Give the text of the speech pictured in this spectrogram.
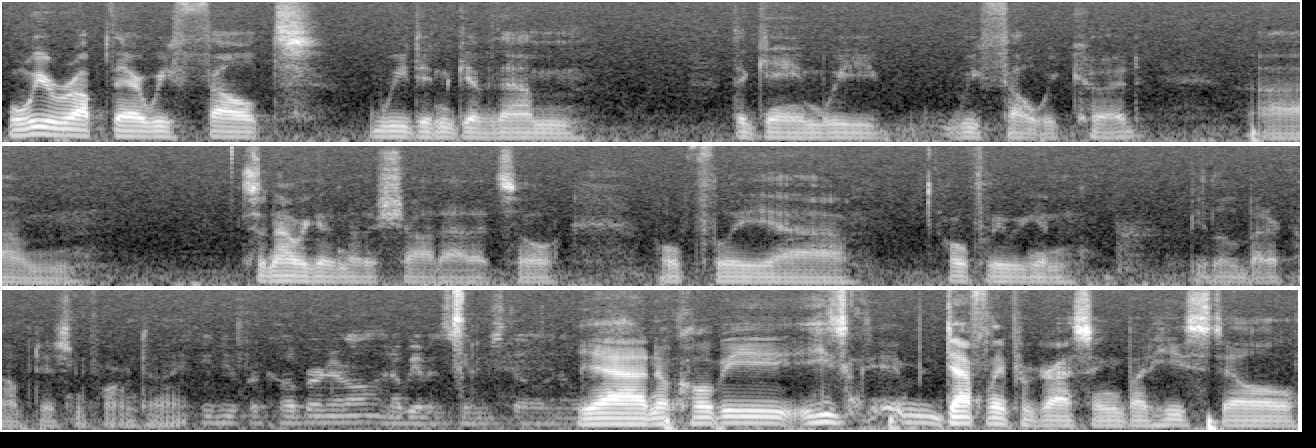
when we were up there, we felt we didn't give them the game we we felt we could. Um, so now we get another shot at it. So hopefully, uh, hopefully we can be a little better competition for him tonight. You new for Coburn at all? I know we haven't seen him still. Yeah, no, Kobe. He's definitely progressing, but he's still.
